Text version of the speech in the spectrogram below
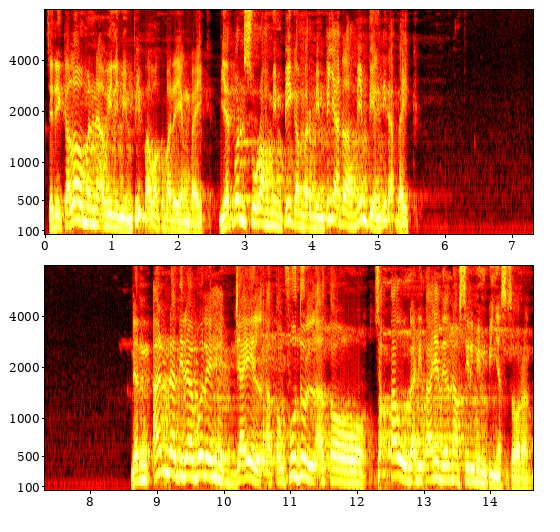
Jadi kalau menakwili mimpi, bawa kepada yang baik. Biarpun surah mimpi, gambar mimpinya adalah mimpi yang tidak baik. Dan anda tidak boleh jail atau fudul atau sok tahu nggak ditanya dia nafsiri mimpinya seseorang.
